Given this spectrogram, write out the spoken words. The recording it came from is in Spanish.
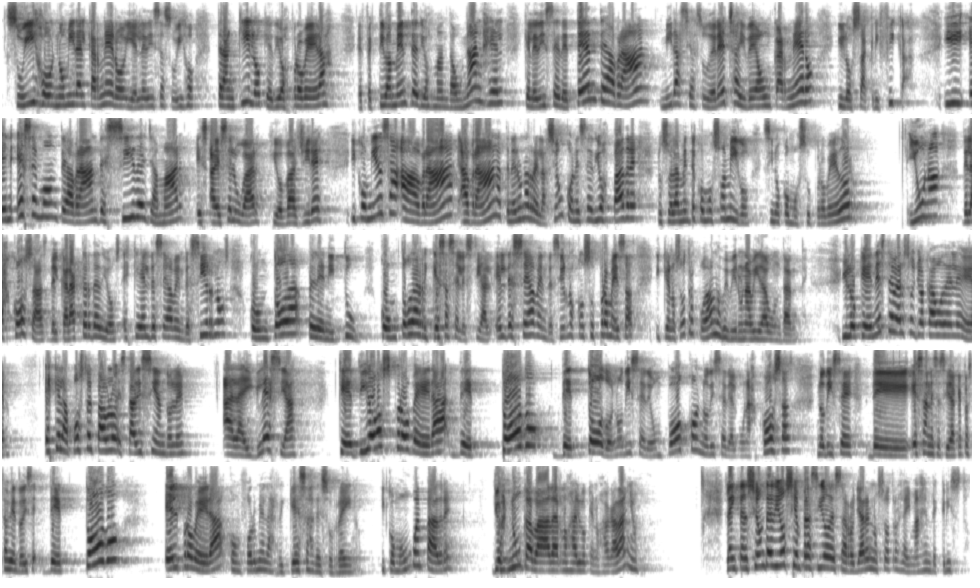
su hijo no mira el carnero y él le dice a su hijo, tranquilo que Dios proveerá. Efectivamente, Dios manda un ángel que le dice, detente Abraham, mira hacia su derecha y ve a un carnero y lo sacrifica. Y en ese monte Abraham decide llamar a ese lugar Jehová Jireh. Y comienza a Abraham, Abraham a tener una relación con ese Dios Padre, no solamente como su amigo, sino como su proveedor. Y una de las cosas del carácter de Dios es que Él desea bendecirnos con toda plenitud, con toda riqueza celestial. Él desea bendecirnos con sus promesas y que nosotros podamos vivir una vida abundante. Y lo que en este verso yo acabo de leer es que el apóstol Pablo está diciéndole a la iglesia que Dios proveerá de todo, de todo. No dice de un poco, no dice de algunas cosas, no dice de esa necesidad que tú estás viendo, dice de todo, Él proveerá conforme a las riquezas de su reino. Y como un buen padre, Dios nunca va a darnos algo que nos haga daño. La intención de Dios siempre ha sido desarrollar en nosotros la imagen de Cristo.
